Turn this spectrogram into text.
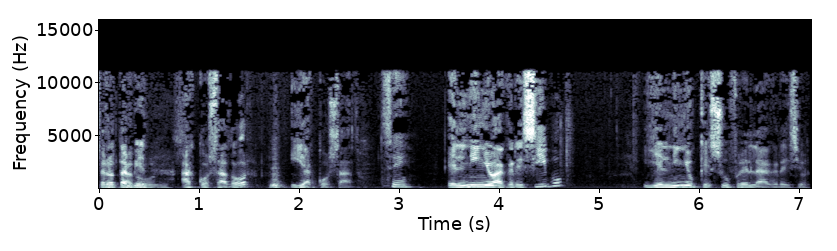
Pero también acosador y acosado. Sí. El niño agresivo y el niño que sufre la agresión.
